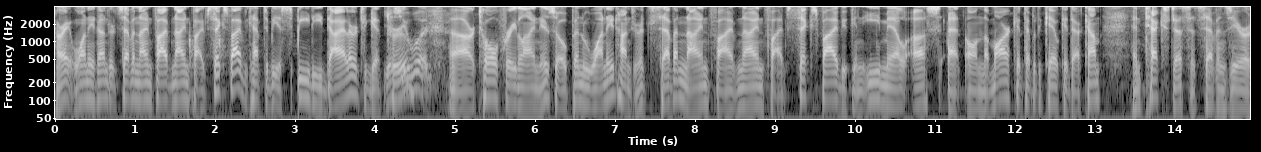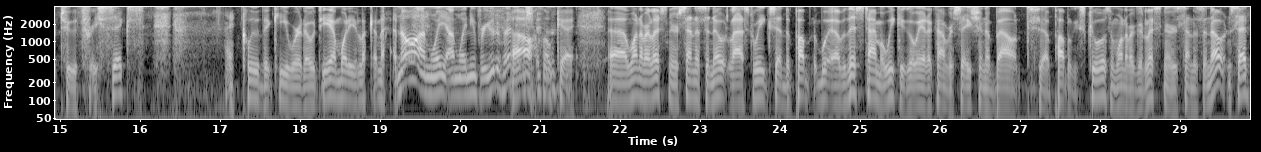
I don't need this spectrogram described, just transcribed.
All right, 1 800 795 9565. You have to be a speedy dialer to get Yes, through. Yes, you would. Uh, our toll free line is open 1 800 795 9565. You can email us at onthemark at wkok.com and text us at 70236. Include the keyword OTM. What are you looking at? No, I'm wait. I'm waiting for you to finish. Oh, okay. Uh, one of our listeners sent us a note last week. Said the pub. Uh, this time a week ago, we had a conversation about uh, public schools, and one of our good listeners sent us a note and said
